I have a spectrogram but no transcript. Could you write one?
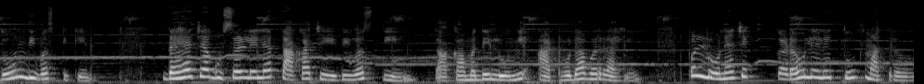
दोन दिवस टिकेल. दह्याच्या घुसळलेल्या ताकाचे दिवस तीन. ताकामध्ये लोणी आठवडाभर राहील. पण लोण्याचे कडवलेले तूप मात्र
